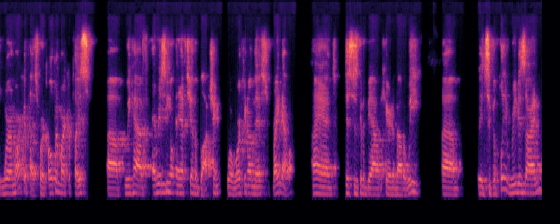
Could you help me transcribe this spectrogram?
we're a marketplace. We're an open marketplace. Uh, we have every single NFT on the blockchain. We're working on this right now. And this is going to be out here in about a week. Um, it's a complete redesign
